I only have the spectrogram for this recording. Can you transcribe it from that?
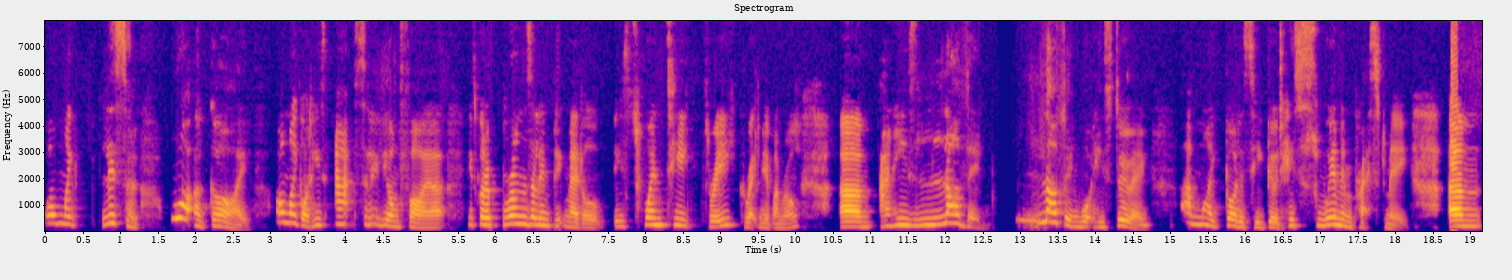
Oh my! Listen, what a guy! Oh my God, he's absolutely on fire. He's got a bronze Olympic medal. He's 23. Correct me if I'm wrong. Um, and he's loving, loving what he's doing. And my God, is he good? His swim impressed me. Um,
